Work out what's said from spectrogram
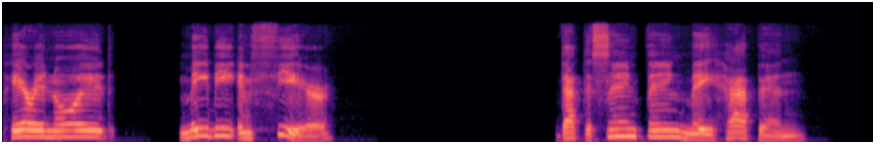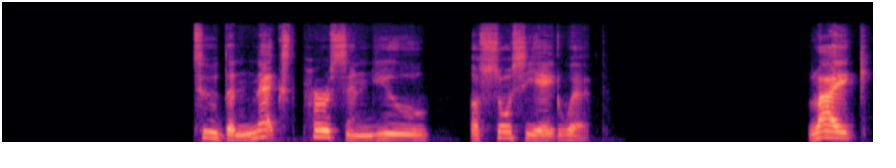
paranoid, maybe in fear that the same thing may happen to the next person you associate with. Like,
